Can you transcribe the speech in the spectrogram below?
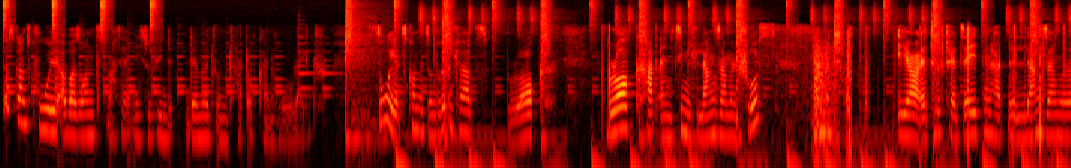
Das ist ganz cool, aber sonst macht er halt nicht so viel Damage und hat auch keine hohe Range. So, jetzt kommen wir zum dritten Platz. Brock. Brock hat einen ziemlich langsamen Schuss und ja, er trifft halt selten, hat eine langsame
